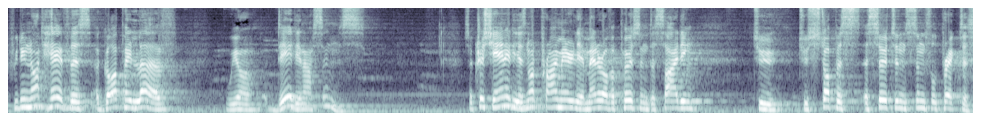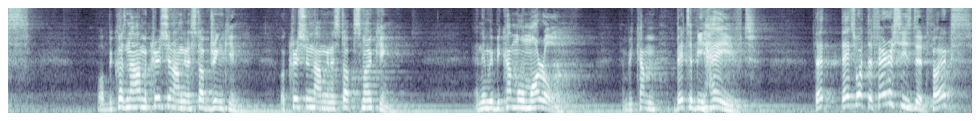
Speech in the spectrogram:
If we do not have this agape love, we are dead in our sins. So, Christianity is not primarily a matter of a person deciding to, to stop a, a certain sinful practice. Well, because now I'm a Christian, I'm going to stop drinking. Or Christian, I'm going to stop smoking. And then we become more moral and become better behaved. That, that's what the Pharisees did, folks.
